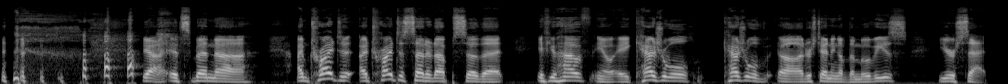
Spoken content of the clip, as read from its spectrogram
yeah, it's been. Uh, I'm tried to. I tried to set it up so that if you have you know a casual casual uh, understanding of the movies, you're set.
